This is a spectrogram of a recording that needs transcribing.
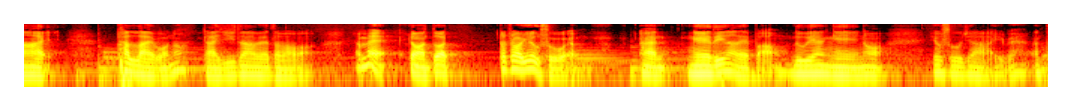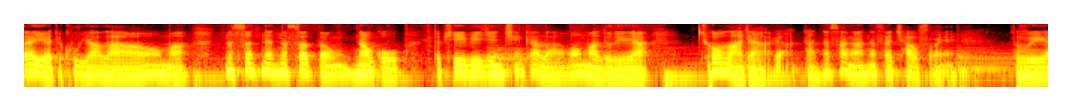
လိုက်ဖတ်လိုက်ပေါ့နော်ဒါရီးစားပဲသဘောပါဒါပေမဲ့အဲ့တော့သူကတော်တော်ရုပ်ဆိုးရအဲငယ်သေးရတယ်ပေါ့လူရငယ်တော့ရုပ်ဆိုးကြရပဲအသက်အရွယ်တစ်ခုရောက်လာတော့မှ22 23နောက်ကိုတဖြည်းဖြည်းချင်းချင်းကပ်လာတော့မှလူတွေကချောလာကြရဗျဒါ25 26ဆိုရင်လူတွေက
